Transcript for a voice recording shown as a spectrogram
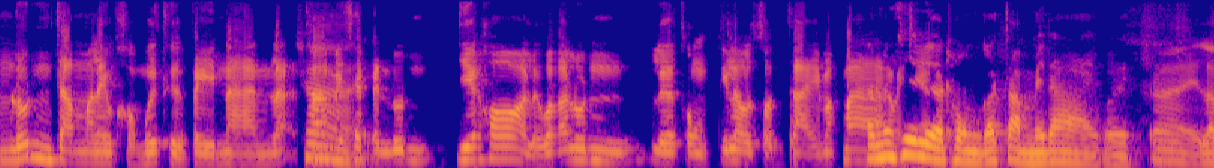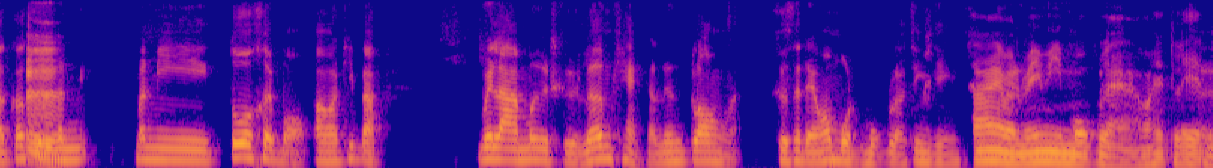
ำรุ่นจำอะไรของมือถือไปนานละใช่ถ้าไม่ใช่เป็นรุ่นยี่ห้อ หรือว่ารุ่นเรือธงที่เราสนใจมากๆถ้าไม่ใช่เรือธงก็จำไม่ได้เว้ยใช่แล้วก็คือเออมันมันมีตัวเคยบอกป่าว่าที่แบบ เวลามือถือเริ่มแข่งกันเรื่องกล้องอะคือแสดงว่าหมดมุกแล้วจริงใช่มันไม่มีมุกแล้วให้เล่นเอ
